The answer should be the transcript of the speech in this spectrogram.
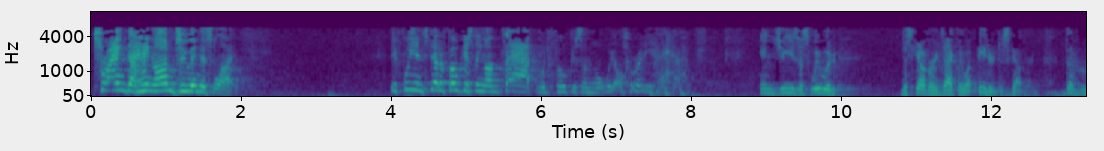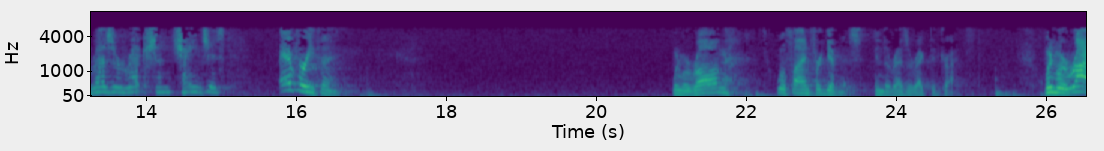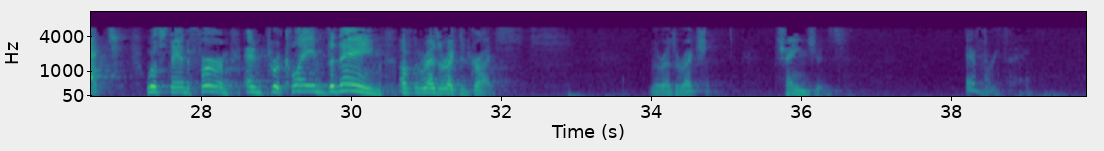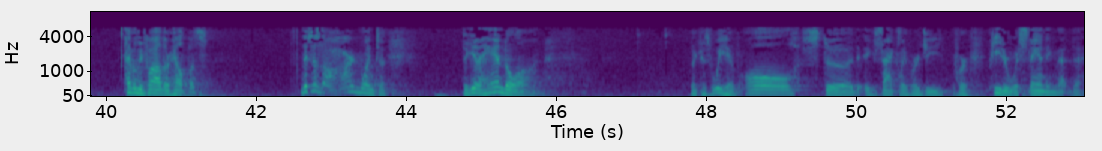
trying to hang on to in this life, if we instead of focusing on that would focus on what we already have in Jesus, we would discover exactly what Peter discovered. The resurrection changes everything. When we're wrong, we'll find forgiveness in the resurrected Christ. When we're right, we'll stand firm and proclaim the name of the resurrected Christ. The resurrection changes everything. Heavenly Father, help us. This is a hard one to, to get a handle on because we have all stood exactly where, G, where Peter was standing that day.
